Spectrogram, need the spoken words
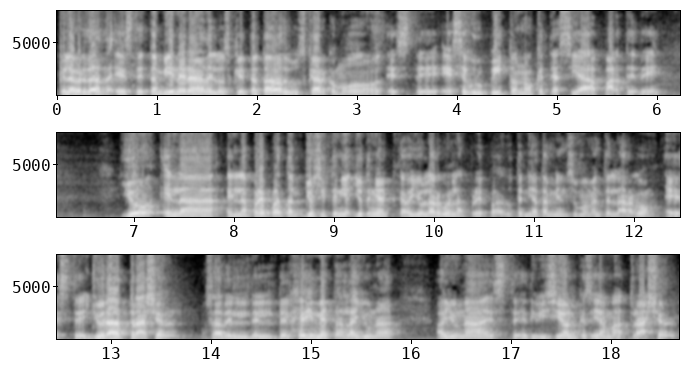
que la verdad este, también era de los que trataba de buscar como este, ese grupito, ¿no? Que te hacía parte de... Yo en la, en la prepa, yo sí tenía, yo tenía el cabello largo en la prepa, lo tenía también sumamente largo. Este, yo era trasher, o sea, del, del- del heavy metal hay una, hay una este, división que se llama trasher.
